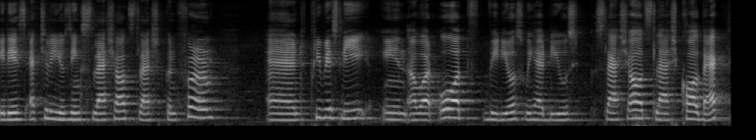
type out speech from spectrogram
it is actually using slash auth slash confirm. And previously in our OAuth videos we had used slash auth slash callback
